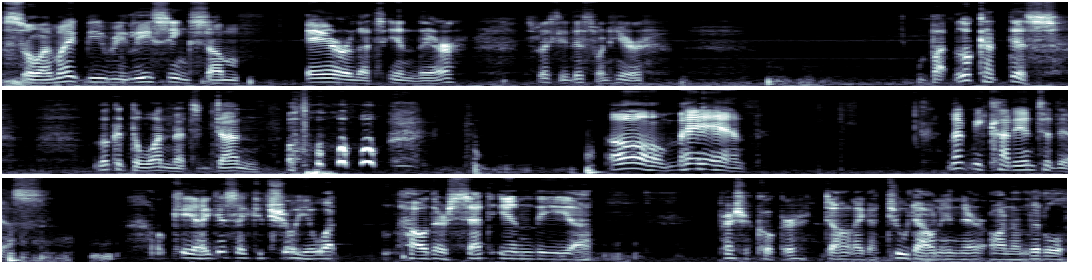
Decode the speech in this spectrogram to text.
So I might be releasing some air that's in there especially this one here but look at this look at the one that's done Oh man. Let me cut into this. Okay, I guess I could show you what how they're set in the uh, pressure cooker. Down, I got two down in there on a little,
